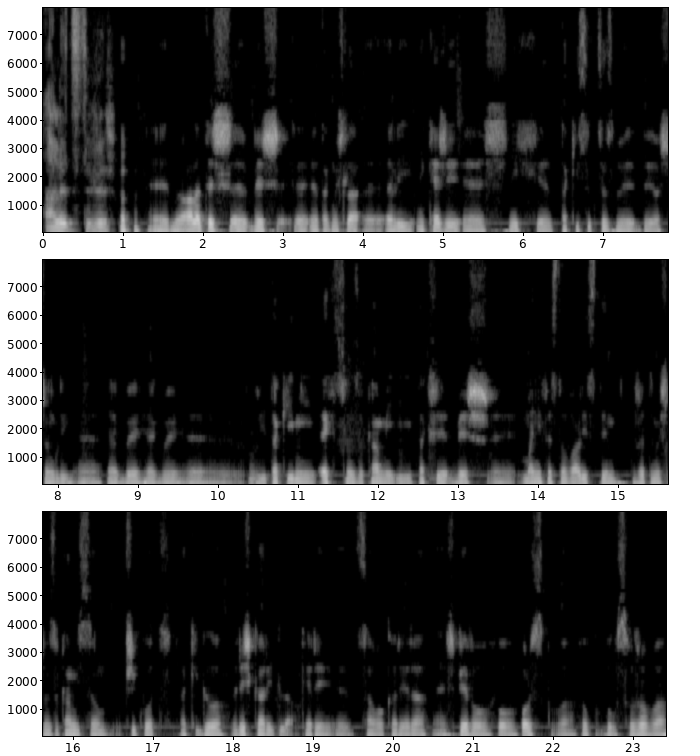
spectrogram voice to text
ale ty wiesz. E, No ale też, e, wiesz, e, ja tak myślę, Eli, nie każdy e, z nich taki sukces by, by osiągli, jakby, jakby byli takimi echt Ślązokami i tak się, wiesz, manifestowali z tym, że tymi Ślązokami są przykład takiego Ryśka Ridla, który całą karierę śpiewał po polsku, a był z Chorzowa,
